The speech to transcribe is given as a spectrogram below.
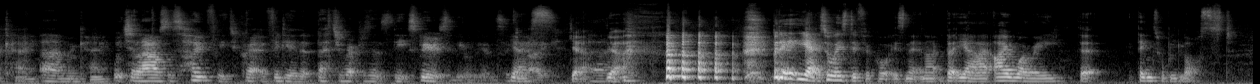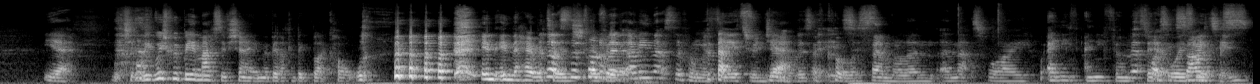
Okay. um, Okay. which allows us hopefully to create a video that better represents the experience of the audience. If you Yes. like. Yeah. Uh, yeah. but it, yeah, it's always difficult, isn't it? And I, but yeah, I, I worry that things will be lost, Yeah. which which would be a massive shame. A bit like a big black hole in in the heritage. But that's the problem. With, I mean, that's the problem with theatre in general, yeah, isn't of it? course. It's ephemeral, and, and that's why. any any film. That's why it's always exciting looks-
